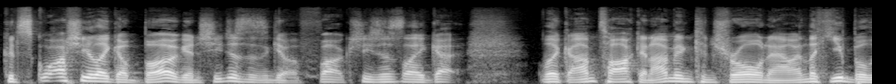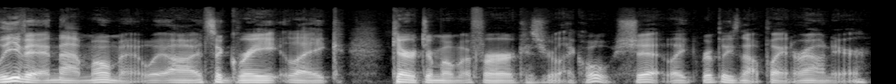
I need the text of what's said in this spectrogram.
could squash you like a bug and she just doesn't give a fuck. She's just like got look, I'm talking, I'm in control now, and like you believe it in that moment. Uh, it's a great like character moment for her because you're like, oh shit, like Ripley's not playing around here.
